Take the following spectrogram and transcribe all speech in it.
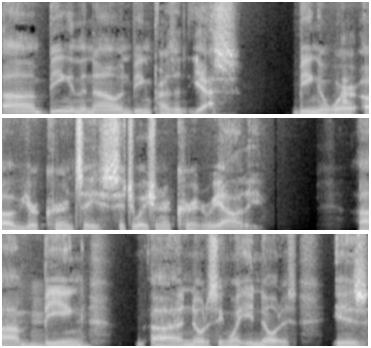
Um, being in the now and being present, yes. Being aware of your current say situation or current reality. Um, mm-hmm. Being mm-hmm. uh, noticing what you notice is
